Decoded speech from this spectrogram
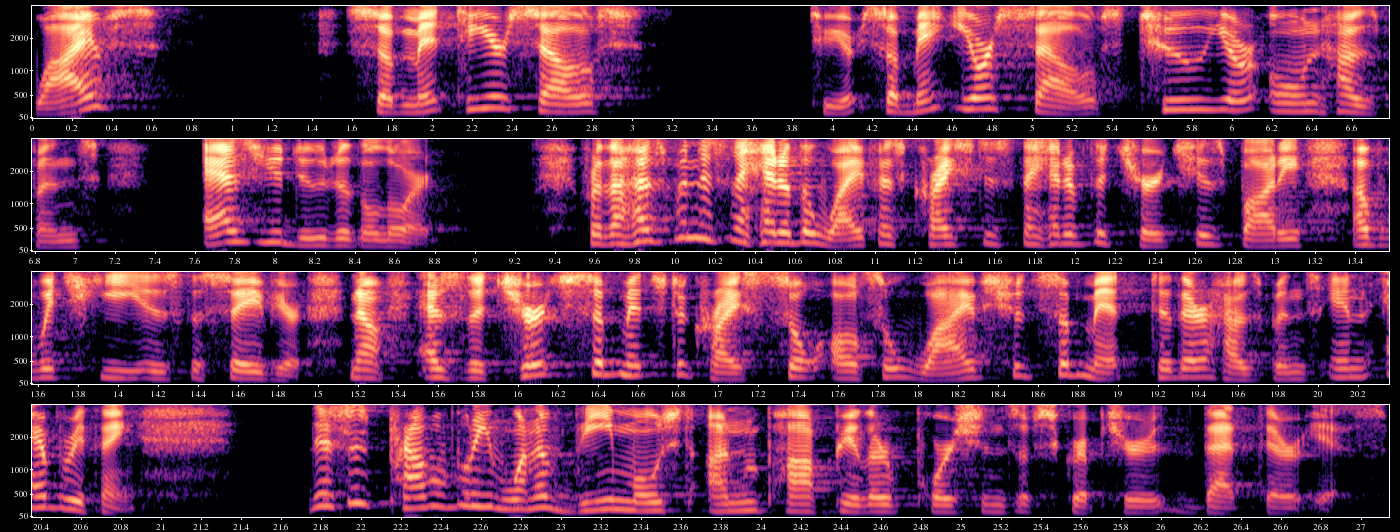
Wives, submit to yourselves, to your, submit yourselves to your own husbands as you do to the Lord. For the husband is the head of the wife, as Christ is the head of the church, his body, of which he is the Savior. Now, as the church submits to Christ, so also wives should submit to their husbands in everything. This is probably one of the most unpopular portions of Scripture that there is,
